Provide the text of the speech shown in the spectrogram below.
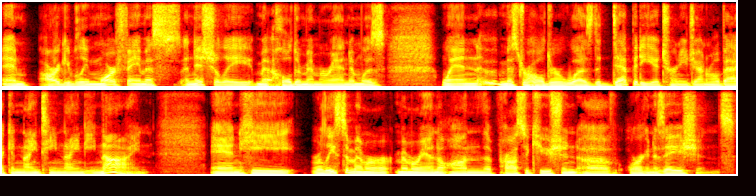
and arguably more famous initially Holder memorandum was when Mr. Holder was the deputy attorney general back in 1999. And he released a memor- memorandum on the prosecution of organizations.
